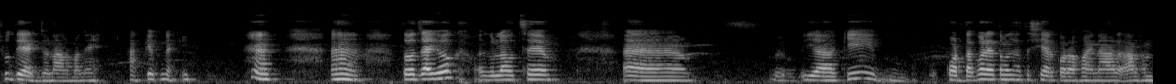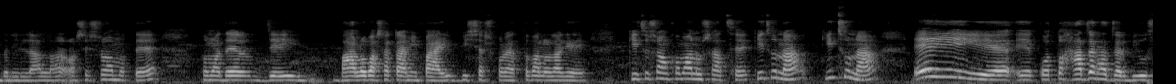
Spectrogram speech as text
শুধু একজন, আর মানে আর নাই। তো যাই হোক এগুলো হচ্ছে ইয়া কি, পর্দা করে তোমাদের সাথে শেয়ার করা হয় না। আর আলহামদুলিল্লাহ, আল্লাহর অশেষ রহমতে তোমাদের যেই ভালোবাসাটা আমি পাই, বিশ্বাস করে এত ভালো লাগে। কিছু সংখ্যক মানুষ আছে, কিছু না কিছু না, এই কত হাজার হাজার ভিউজ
